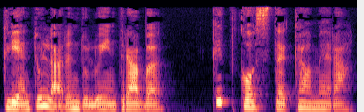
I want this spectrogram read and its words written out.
Clientul la rândul lui întreabă cât costă camera?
